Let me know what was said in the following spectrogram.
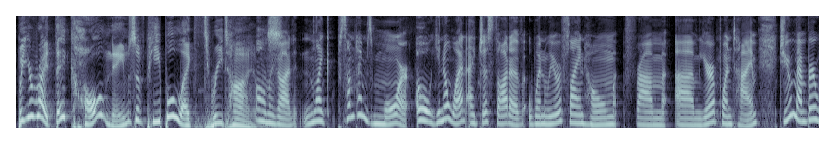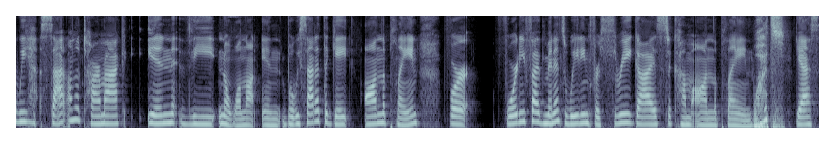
But you're right, they call names of people like 3 times. Oh my god, like sometimes more. Oh, you know what? I just thought of when we were flying home from um, Europe one time. Do you remember we sat on the tarmac in the no, well not in, but we sat at the gate on the plane for 45 minutes waiting for three guys to come on the plane. What? Yes,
